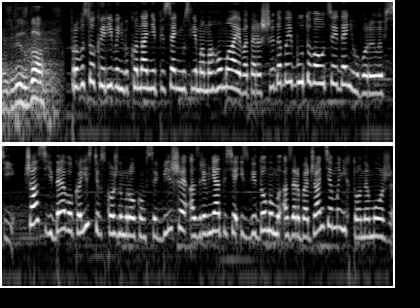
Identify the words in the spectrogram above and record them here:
ну, звезда. Про високий рівень виконання пісень Мусліма Магомаєва та Рашида Байбутова у цей день говорили всі. Час йде, вокалістів з кожним роком все більше, а зрівнятися із відомими азербайджанцями ніхто не може.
